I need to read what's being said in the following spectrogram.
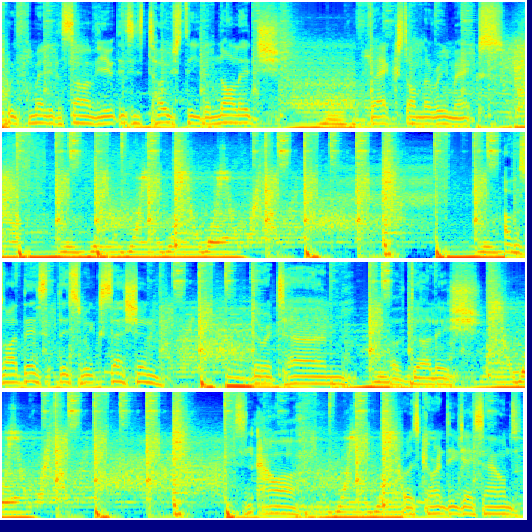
will be familiar to some of you. This is Toasty, The Knowledge, Vex'd on the remix. Other side this, this week's session, the return of Derlish. That's an hour of his current DJ sound.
